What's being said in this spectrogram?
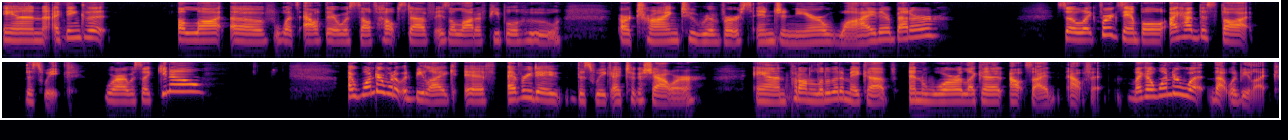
And I think that a lot of what's out there with self-help stuff is a lot of people who are trying to reverse engineer why they're better. So like for example, I had this thought this week where I was like, you know, I wonder what it would be like if every day this week I took a shower and put on a little bit of makeup and wore like an outside outfit. Like I wonder what that would be like.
